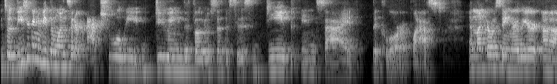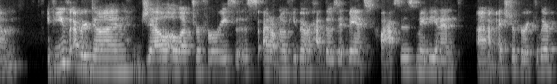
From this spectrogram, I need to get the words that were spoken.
And so these are going to be the ones that are actually doing the photosynthesis deep inside the chloroplast. And like I was saying earlier, um, if you've ever done gel electrophoresis, I don't know if you've ever had those advanced classes, maybe in an um, extracurricular,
